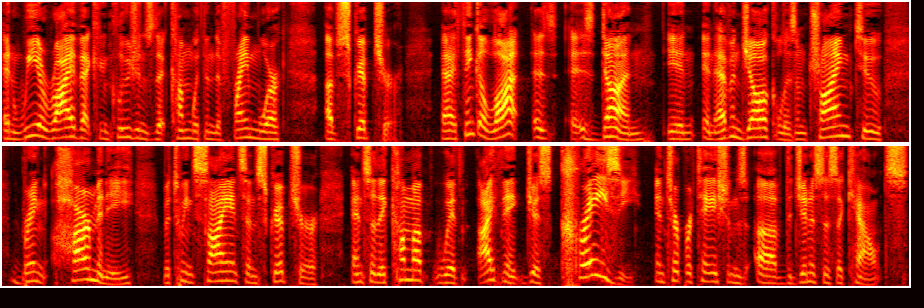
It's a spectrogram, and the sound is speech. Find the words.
and we arrive at conclusions that come within the framework of Scripture. And I think a lot is is done in, in evangelicalism trying to bring harmony between science and scripture. And so they come up with, I think, just crazy interpretations of the Genesis accounts.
